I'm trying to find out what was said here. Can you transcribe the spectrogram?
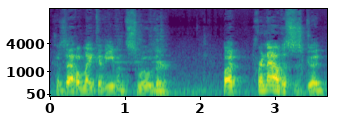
because that'll make it even smoother. But for now, this is good.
